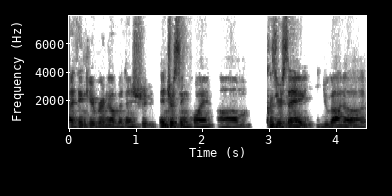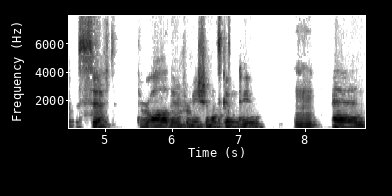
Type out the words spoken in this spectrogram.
I think you bring up an inter- interesting point because you're saying you gotta sift through all the information that's given to you, Mm-hmm. and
